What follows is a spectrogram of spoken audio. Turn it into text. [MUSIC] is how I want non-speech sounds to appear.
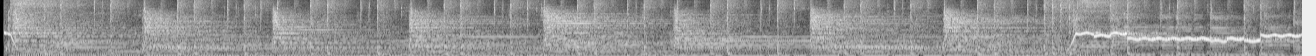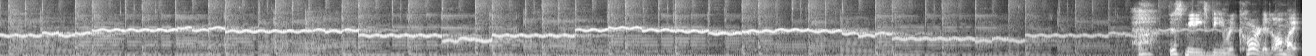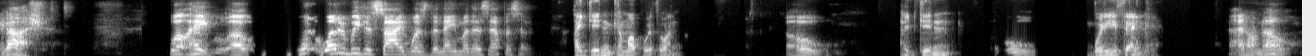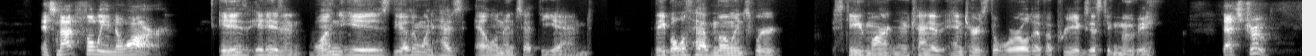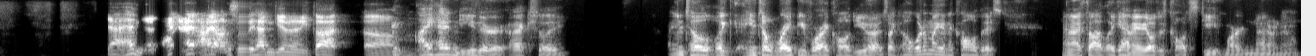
This meeting's being recorded. Oh my gosh. Well, hey, uh, what, what did we decide was the name of this episode? I didn't come up with one. Oh, I didn't. oh, What do you think? I don't know. It's not fully noir. It is. It isn't. One is the other one has elements at the end. They both have moments where Steve Martin kind of enters the world of a pre-existing movie. That's true. Yeah, I hadn't. I, I honestly hadn't given any thought. Um, I hadn't either, actually, until like until right before I called you. I was like, "Oh, what am I going to call this?" And I thought, like, yeah, maybe I'll just call it Steve Martin. I don't know.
